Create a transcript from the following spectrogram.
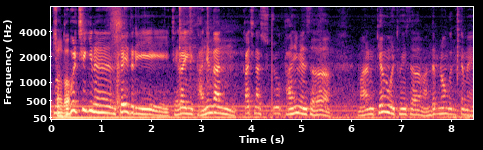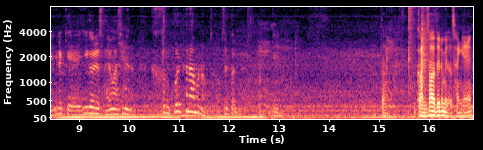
이뭐 정도? 두글치기는 저희들이 제가 이 다년간 깔치낚시 쭉 다니면서 많은 경험을 통해서 만들어 놓은 거기 때문에 이렇게 이걸 사용하시면 큰 불편함은 없, 없을 겁니다. 예. 자, 감사드립니다, 사장님.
